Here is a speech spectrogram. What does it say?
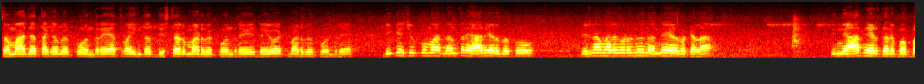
ಸಮಾಜ ತಗೋಬೇಕು ಅಂದರೆ ಅಥವಾ ಇಂಥದ್ದು ಡಿಸ್ಟರ್ಬ್ ಮಾಡಬೇಕು ಅಂದರೆ ಡೈವರ್ಟ್ ಮಾಡಬೇಕು ಅಂದರೆ ಡಿ ಕೆ ಶಿವಕುಮಾರ್ ನಂತರ ಯಾರು ಹೇಳಬೇಕು? ಕೃಷ್ಣ ಬೈರೇಗೌಡನು ನನ್ನೇ ಹೇಳ್ಬೇಕಲ್ಲ. ಇನ್ನು ಯಾರನ್ನ ಹೇಳ್ತಾರೆ ಪಾಪ?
